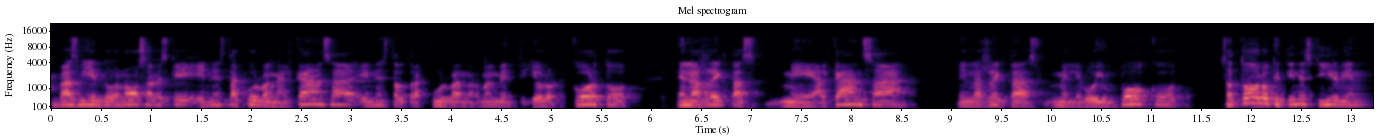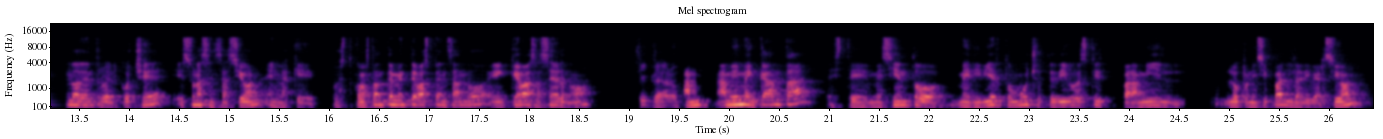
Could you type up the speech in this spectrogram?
vas viendo, no, sabes qué, en esta curva me alcanza, en esta otra curva normalmente yo lo recorto, en las rectas me alcanza, en las rectas me le voy un poco. O sea, todo lo que tienes que ir viendo dentro del coche es una sensación en la que pues, constantemente vas pensando en qué vas a hacer, ¿no? Sí, claro. A, mí me encanta, este, me siento, me divierto mucho, te digo, es que para mí lo principal es la diversión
